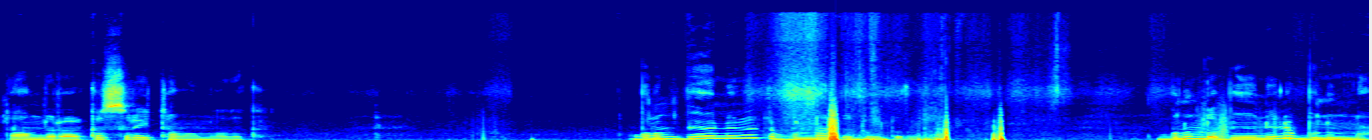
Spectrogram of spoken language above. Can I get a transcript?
Tamamdır arka sırayı tamamladık. Bunun bir önünü de bunlarla doldururuz. Bunun da bir önünü bununla.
